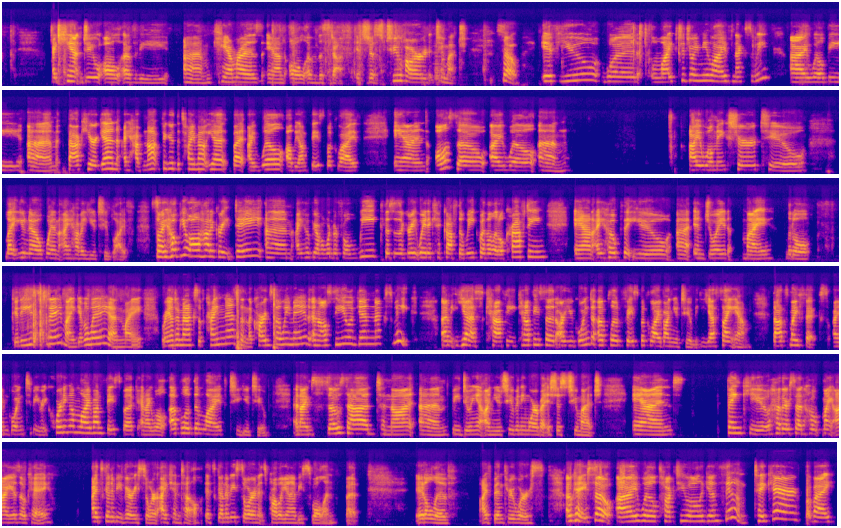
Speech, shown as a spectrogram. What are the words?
I can't do all of the um, cameras and all of the stuff. It's just too hard, too much. So, if you would like to join me live next week, I will be um, back here again. I have not figured the time out yet, but I will. I'll be on Facebook Live. And also, I will. Um, I will make sure to let you know when I have a YouTube live. So I hope you all had a great day. Um, I hope you have a wonderful week. This is a great way to kick off the week with a little crafting. And I hope that you uh, enjoyed my little goodies today, my giveaway and my random acts of kindness and the cards that we made. And I'll see you again next week. Um, yes, Kathy. Kathy said, Are you going to upload Facebook Live on YouTube? Yes, I am. That's my fix. I'm going to be recording them live on Facebook and I will upload them live to YouTube. And I'm so sad to not um, be doing it on YouTube anymore, but it's just too much. And thank you. Heather said, Hope my eye is okay it's going to be very sore. I can tell. It's going to be sore and it's probably going to be swollen, but it'll live. I've been through worse. Okay, so I will talk to you all again soon. Take care. Bye bye.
